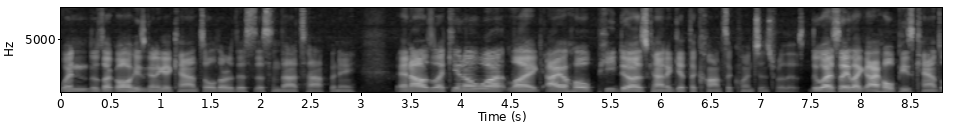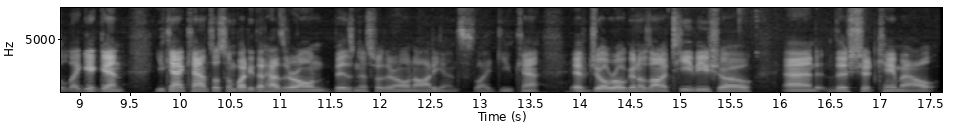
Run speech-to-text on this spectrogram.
when it was like oh he's gonna get canceled or this this and that's happening and i was like you know what like i hope he does kind of get the consequences for this do i say like i hope he's canceled like again you can't cancel somebody that has their own business or their own audience like you can't if joe rogan Mm-hmm. was on a tv show and this shit came out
